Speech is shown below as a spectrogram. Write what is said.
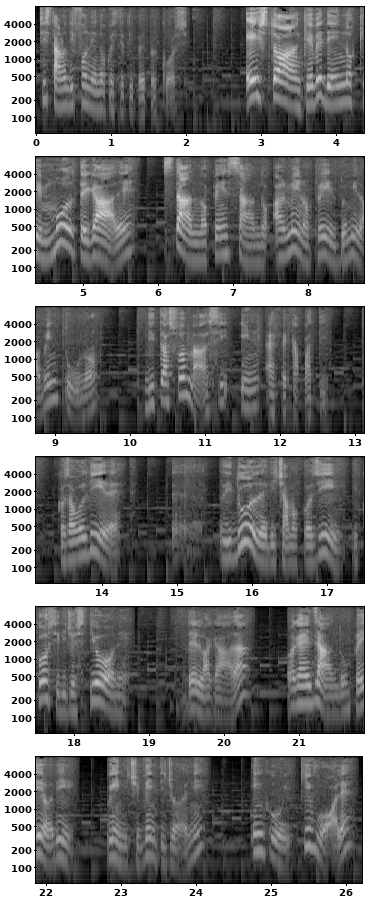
Si stanno diffondendo questi tipi di percorsi. E sto anche vedendo che molte gare stanno pensando almeno per il 2021 di trasformarsi in FKT cosa vuol dire? Eh, ridurre, diciamo così, i costi di gestione della gara organizzando un periodo di 15-20 giorni in cui chi vuole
